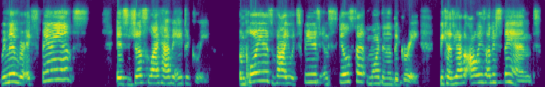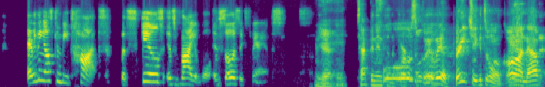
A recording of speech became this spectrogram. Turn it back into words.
Remember, experience is just like having a degree. Employers value experience and skill set more than a degree because you have to always understand everything else can be taught, but skills is valuable and so is experience. Yeah. Mm-hmm. Tapping into Ooh, the portfolio. way of preaching to him. Go yeah. on now.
